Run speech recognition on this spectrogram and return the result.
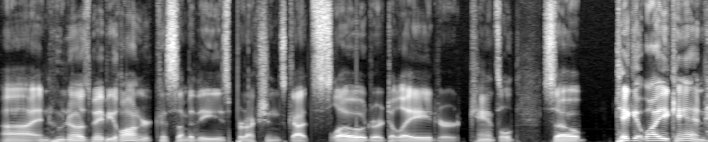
Uh, and who knows, maybe longer because some of these productions got slowed or delayed or canceled. So take it while you can.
